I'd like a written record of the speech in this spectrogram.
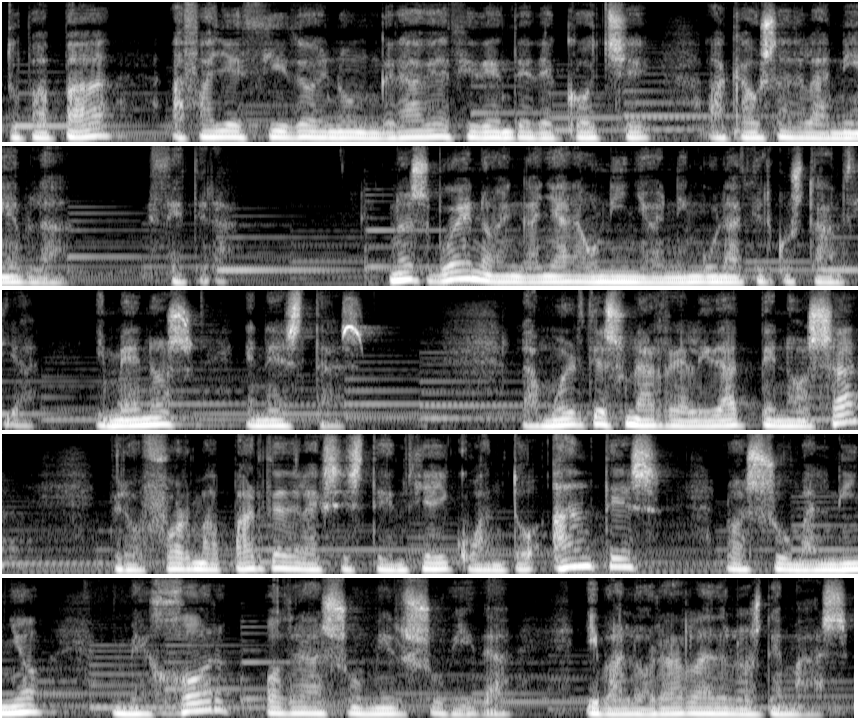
Tu papá ha fallecido en un grave accidente de coche a causa de la niebla, etc. No es bueno engañar a un niño en ninguna circunstancia, y menos en estas. La muerte es una realidad penosa, pero forma parte de la existencia y cuanto antes lo asuma el niño, mejor podrá asumir su vida y valorar la de los demás.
